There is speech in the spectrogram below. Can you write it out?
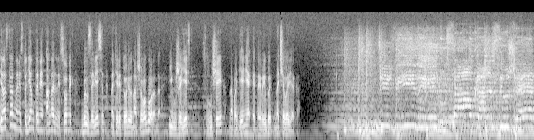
Иностранными студентами анальный сомик был завесен на территорию нашего города, и уже есть случаи нападения этой рыбы на человека. Дельфины, русалка, сюжет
